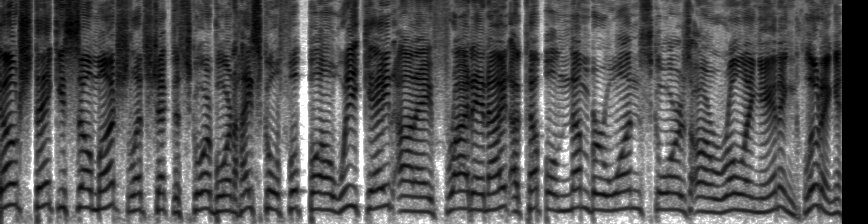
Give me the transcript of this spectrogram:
Coach, thank you so much. Let's check the scoreboard. High school football week eight on a Friday night. A couple number one scores are rolling in, including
